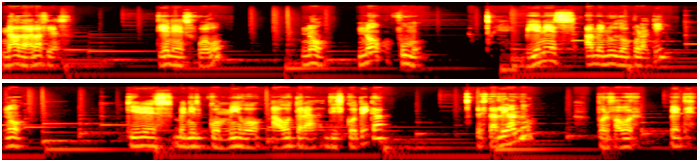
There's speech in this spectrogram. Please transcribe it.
Nada, gracias. ¿Tienes fuego? No, no fumo. ¿Vienes a menudo por aquí? No. ¿Quieres venir conmigo a otra discoteca? ¿Estás ligando? Por favor, vete.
